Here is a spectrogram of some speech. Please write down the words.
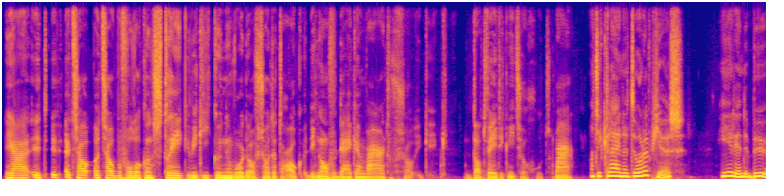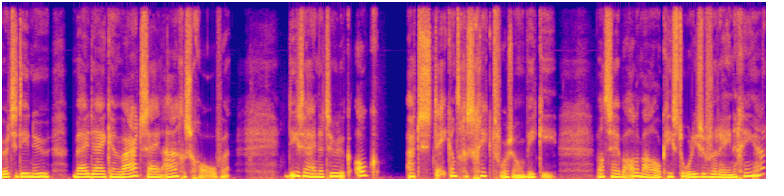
Ja, het, het, het zou, het zou bijvoorbeeld ook een streekwiki kunnen worden of zo. Dat er ook dingen over Dijk en Waard of zo. Ik, ik, dat weet ik niet zo goed. Maar Want die kleine dorpjes hier in de buurt, die nu bij Dijk en Waard zijn aangeschoven, die zijn natuurlijk ook uitstekend geschikt voor zo'n wiki. Want ze hebben allemaal ook historische verenigingen.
